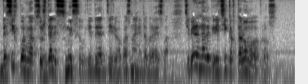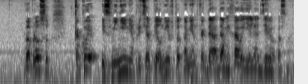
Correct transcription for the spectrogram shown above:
До сих пор мы обсуждали смысл еды от дерева, познания добра и зла. Теперь надо перейти ко второму вопросу. Вопросу, какое изменение претерпел мир в тот момент, когда Адам и Хава ели от дерева познания.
